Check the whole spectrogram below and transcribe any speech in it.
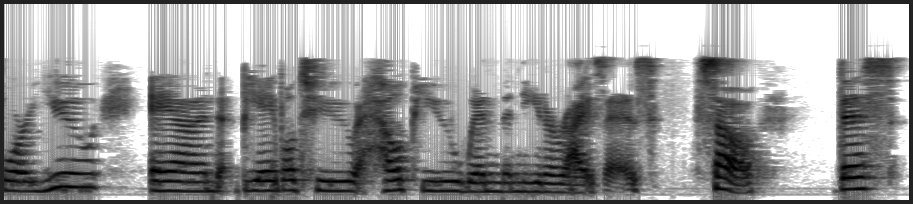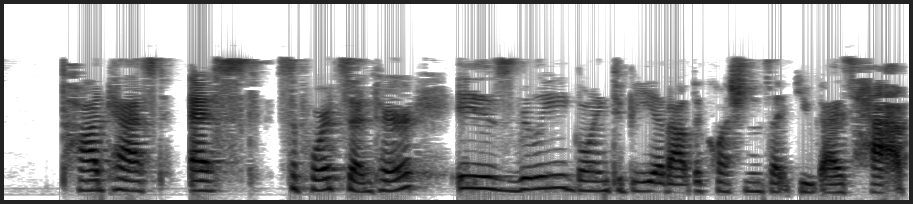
for you and be able to help you when the need arises. So this podcast esque support center is really going to be about the questions that you guys have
